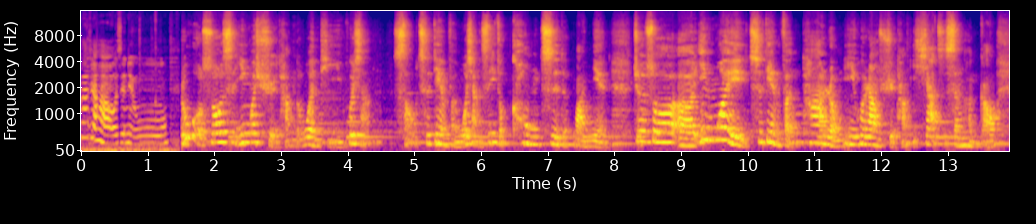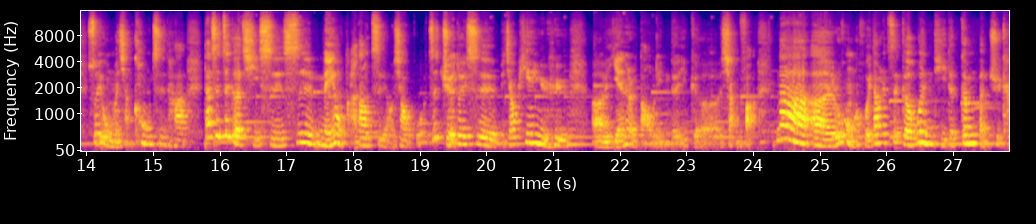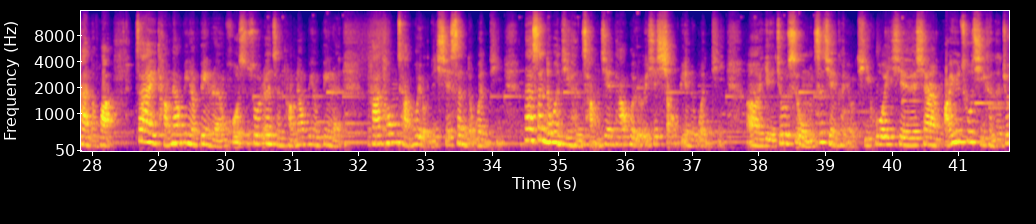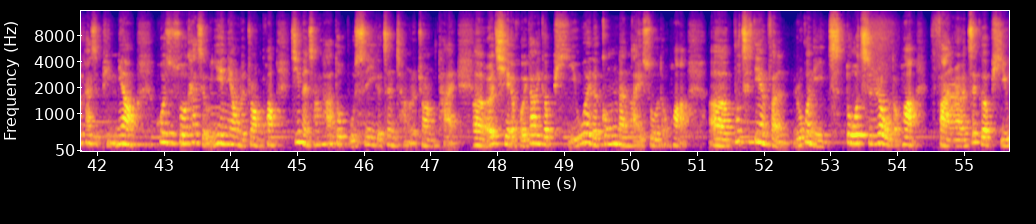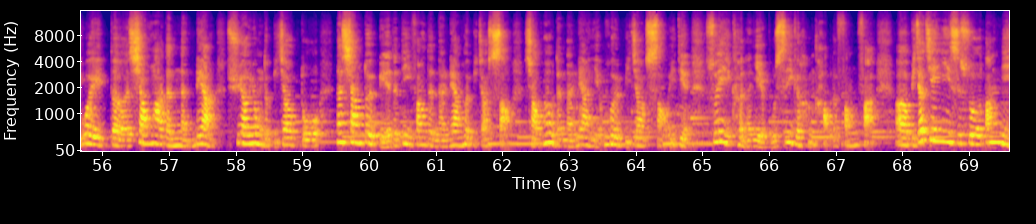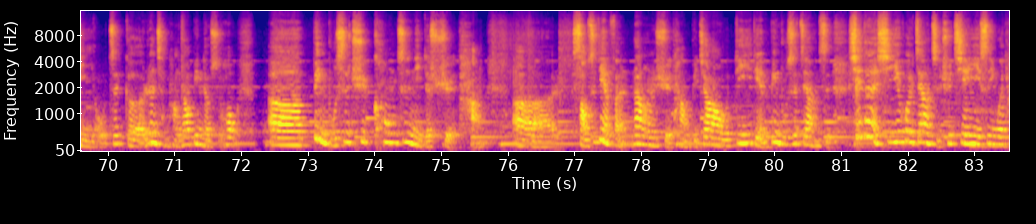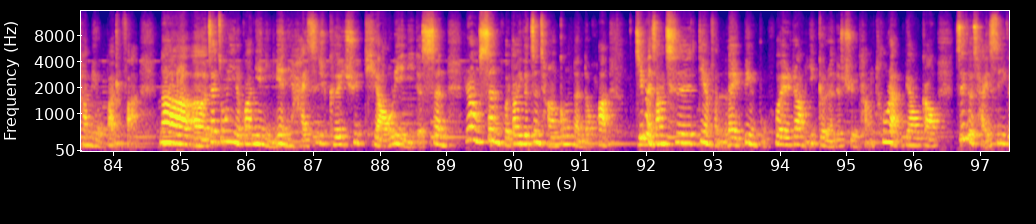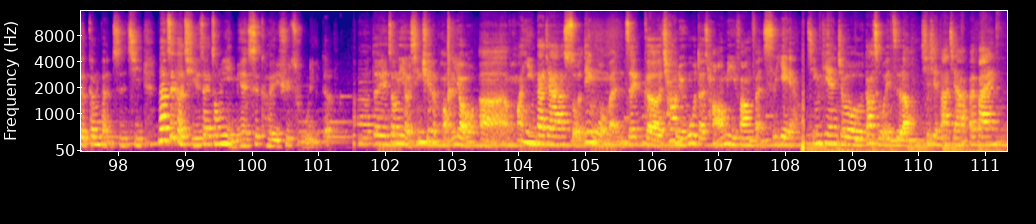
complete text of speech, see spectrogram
大家好，我是女巫。如果说是因为血糖的问题，会想。少吃淀粉，我想是一种控制的观念，就是说，呃，因为吃淀粉它容易会让血糖一下子升很高，所以我们想控制它。但是这个其实是没有达到治疗效果，这绝对是比较偏于呃掩耳盗铃的一个想法。那呃，如果我们回到了这个问题的根本去看的话，在糖尿病的病人，或是说妊娠糖尿病的病人。它通常会有一些肾的问题，那肾的问题很常见，它会有一些小便的问题，呃，也就是我们之前可能有提过一些，像怀孕初期可能就开始频尿，或是说开始有夜尿的状况，基本上它都不是一个正常的状态，呃，而且回到一个脾胃的功能来说的话，呃，不吃淀粉，如果你吃多吃肉的话，反而这个脾胃的消化的能量需要用的比较多，那相对别的地方的能量会比较少小朋友的能量也会比较少一点，所以可能也不是一个很好的方法。呃，比较建议是说，当你有这个妊娠糖尿病的时候，呃，并不是去控制你的血糖，呃，少吃淀粉让血糖比较低一点，并不是这样子。现在的西医会这样子去建议，是因为他没有办法。那呃，在中医的观念里面，你还是可以去调理你的肾，让肾回到一个正常的功能的话。基本上吃淀粉类并不会让一个人的血糖突然飙高，这个才是一个根本之计。那这个其实在中医里面是可以去处理的。呃，对中医有兴趣的朋友，呃，欢迎大家锁定我们这个俏女巫的草药秘方粉丝页。今天就到此为止了，谢谢大家，拜拜。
